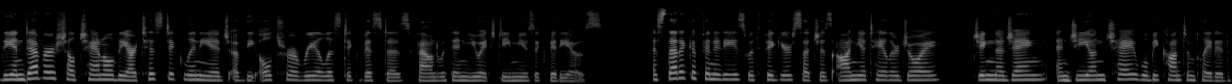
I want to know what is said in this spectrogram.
the endeavor shall channel the artistic lineage of the ultra realistic vistas found within UHD music videos. Aesthetic affinities with figures such as Anya Taylor Joy, Jingna Zhang, and Jiyeon Che will be contemplated,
